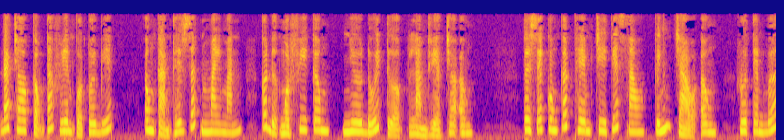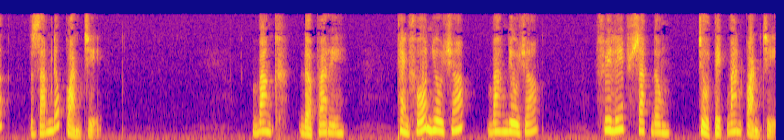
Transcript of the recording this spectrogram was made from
đã cho cộng tác viên của tôi biết ông cảm thấy rất may mắn có được một phi công như đối tượng làm việc cho ông. Tôi sẽ cung cấp thêm chi tiết sau. Kính chào ông Rutenberg, giám đốc quản trị. Bank de Paris, thành phố New York, bang New York. Philip Chardon, chủ tịch ban quản trị.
